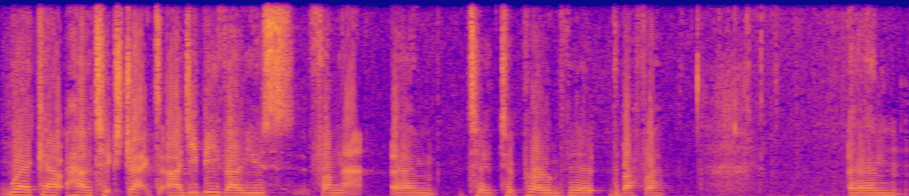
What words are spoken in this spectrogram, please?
work out how to extract RGB values from that um, to, to, probe the, the buffer. Um,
